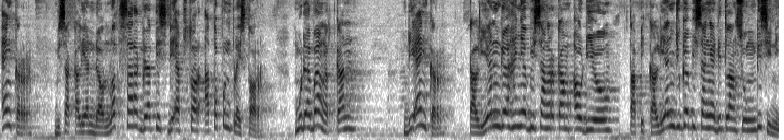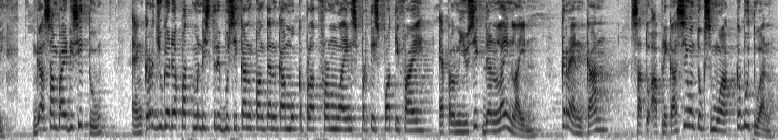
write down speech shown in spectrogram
Anchor bisa kalian download secara gratis di App Store ataupun Play Store. Mudah banget kan? Di Anchor, kalian gak hanya bisa ngerekam audio, tapi kalian juga bisa ngedit langsung di sini. Gak sampai di situ, Anchor juga dapat mendistribusikan konten kamu ke platform lain seperti Spotify, Apple Music, dan lain-lain. Keren kan? Satu aplikasi untuk semua kebutuhan.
